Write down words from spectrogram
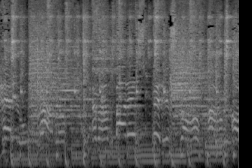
had no problem, and my body's pretty strong. I'm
